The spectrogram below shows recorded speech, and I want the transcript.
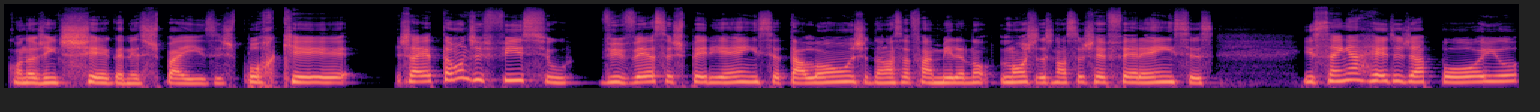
quando a gente chega nesses países, porque já é tão difícil viver essa experiência, estar tá longe da nossa família, longe das nossas referências, e sem a rede de apoio,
